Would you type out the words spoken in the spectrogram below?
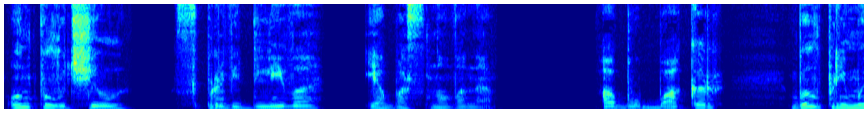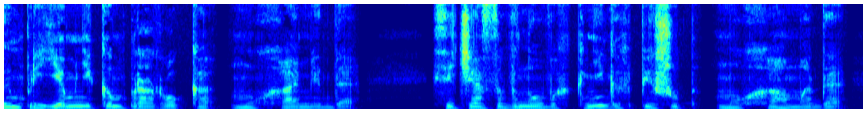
он получил справедливо и обоснованно. Абу-Бакр был прямым преемником пророка Мухаммеда. Сейчас в новых книгах пишут Мухаммада –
